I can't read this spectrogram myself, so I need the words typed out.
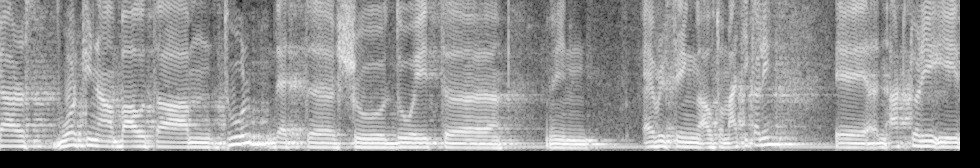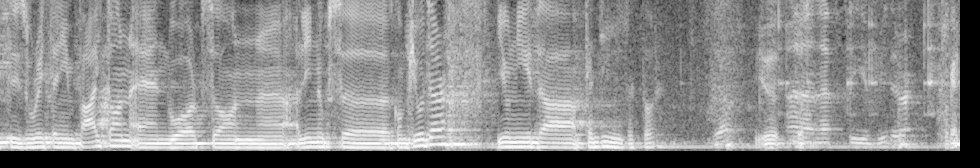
are working about um, tool that uh, should do it in everything automatically. Uh, and actually, it is written in Python and works on uh, a Linux uh, computer. You need a. Prendi il lettore? You just- an NFC reader, okay.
